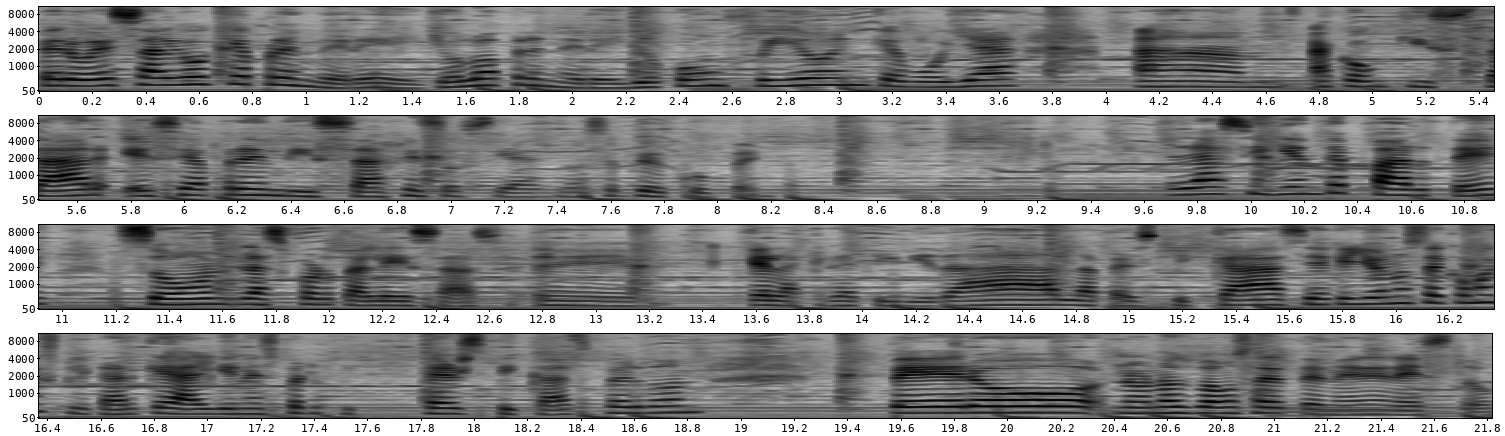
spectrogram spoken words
pero es algo que aprenderé, yo lo aprenderé, yo confío en que voy a, a, conquistar ese aprendizaje social, no se preocupen. La siguiente parte son las fortalezas. Eh, que la creatividad, la perspicacia, que yo no sé cómo explicar que alguien es perspicaz, perdón, pero no nos vamos a detener en esto.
